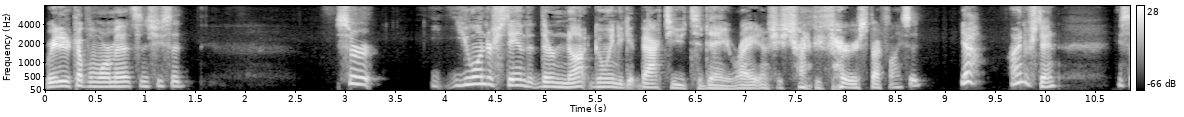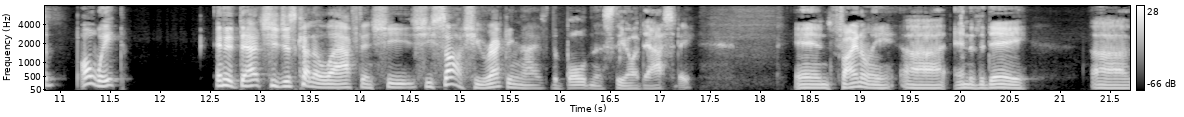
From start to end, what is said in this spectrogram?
waited a couple more minutes and she said, "Sir, you understand that they're not going to get back to you today, right?" And she's trying to be very respectful. I said, "Yeah, I understand." He said, "I'll wait." And at that, she just kind of laughed and she she saw, she recognized the boldness, the audacity. And finally, uh, end of the day, uh,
